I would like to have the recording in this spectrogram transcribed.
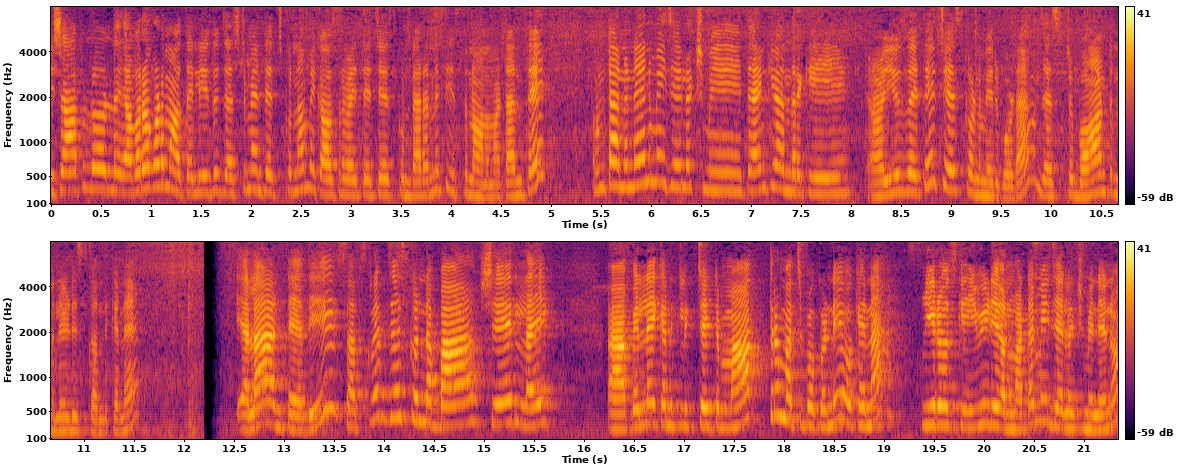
ఈ షాపులో ఎవరో కూడా మాకు తెలియదు. జస్ట్ మేము తెచ్చుకున్నాం మీకు అవసరం అయితే చేసుకుంటారని తీస్తున్నాం అనమాట అంతే? ఉంటాను. నేను మీ జయలక్ష్మి. థ్యాంక్ యూ అందరికీ. యూజ్ అయితే చేసుకోండి మీరు కూడా. జస్ట్ బాగుంటుంది లేడీస్కి అందుకనే. ఎలా అంటే అది సబ్స్క్రైబ్ చేసుకోండి అబ్బా. Share like bell icon click చేయటం మాత్రం మర్చిపోకండి. ఓకేనా? ఈ రోజుకి ఈ వీడియో అనమాట మీ జయలక్ష్మి నేను.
